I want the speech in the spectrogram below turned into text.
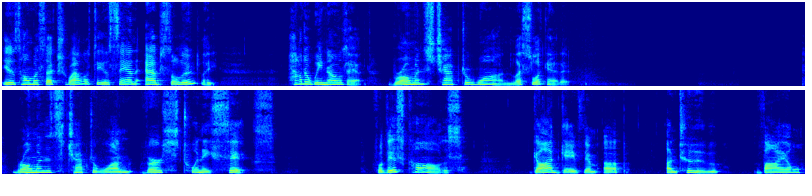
Is homosexuality a sin? Absolutely. How do we know that? Romans chapter 1. Let's look at it. Romans chapter 1, verse 26. For this cause God gave them up unto vile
